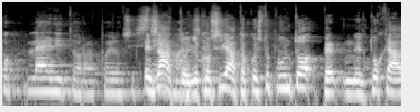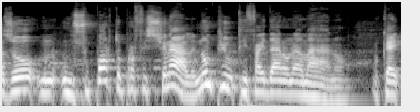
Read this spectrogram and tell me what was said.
dopo l'editor, poi lo sistema. Esatto, gli ho consigliato a questo punto, per- nel tuo caso, un, un supporto professionale, non più ti fai dare una mano, ok?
